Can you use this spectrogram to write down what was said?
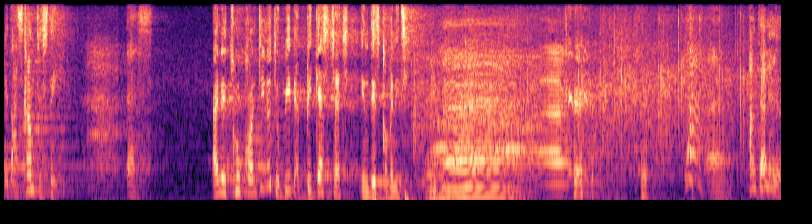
It has come to stay. Yes. And it will continue to be the biggest church in this community. Amen. I'm telling you.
